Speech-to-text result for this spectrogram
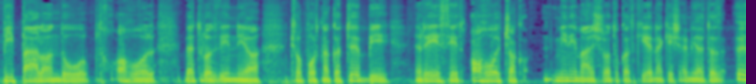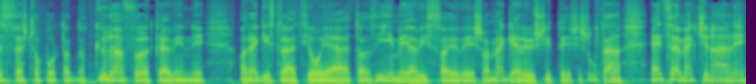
pipálandó, ahol be tudod vinni a csoportnak a többi részét, ahol csak minimális adatokat kérnek, és emiatt az összes csoportoknak külön föl kell vinni a regisztrációját, az e-mail visszajövés, a megerősítés, és utána egyszer megcsinálni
